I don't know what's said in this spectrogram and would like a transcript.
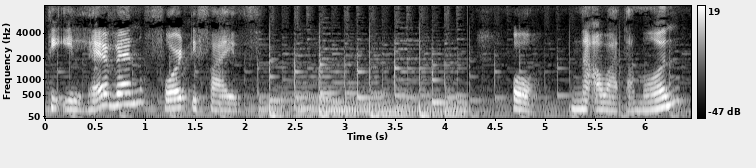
ti 11.45. O, naawata mon?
